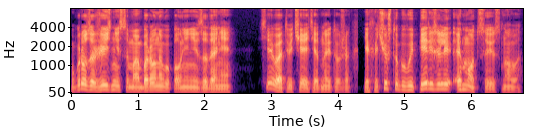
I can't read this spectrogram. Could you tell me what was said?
Угроза жизни, самооборона, выполнение задания. Все вы отвечаете одно и то же. Я хочу, чтобы вы пережили эмоцию снова.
